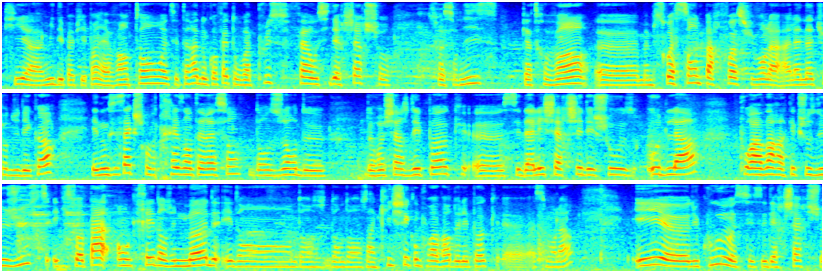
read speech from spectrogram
qui a mis des papiers peints il y a 20 ans, etc. Donc en fait, on va plus faire aussi des recherches sur 70, 80, euh, même 60 parfois, suivant la, la nature du décor. Et donc c'est ça que je trouve très intéressant dans ce genre de, recherche d'époque, euh, c'est d'aller chercher des choses au-delà pour avoir quelque chose de juste et qui ne soit pas ancré dans une mode et dans, un cliché qu'on pourrait avoir de l'époque euh, à ce moment-là. Et du coup, c'est des recherches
